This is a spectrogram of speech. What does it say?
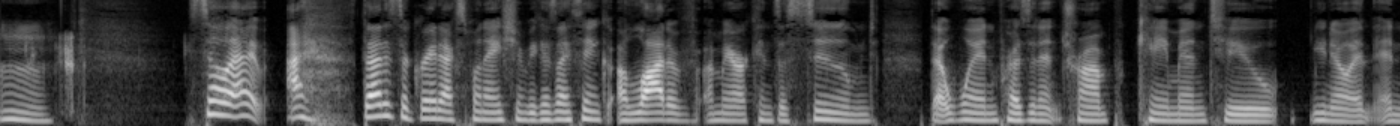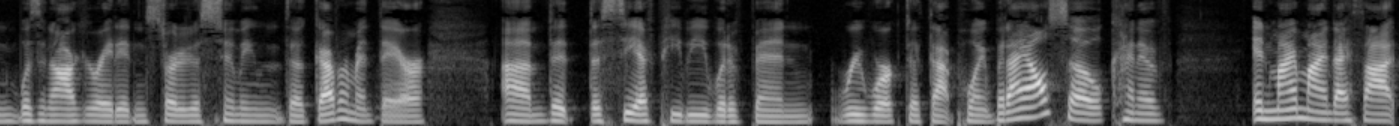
Mm. So I, I, that is a great explanation because I think a lot of Americans assumed that when President Trump came into, you know, and, and was inaugurated and started assuming the government there, um, that the CFPB would have been reworked at that point. But I also kind of in my mind, I thought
